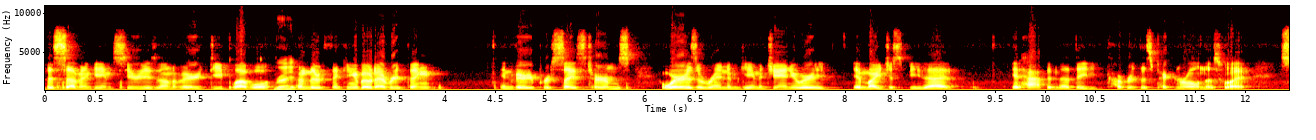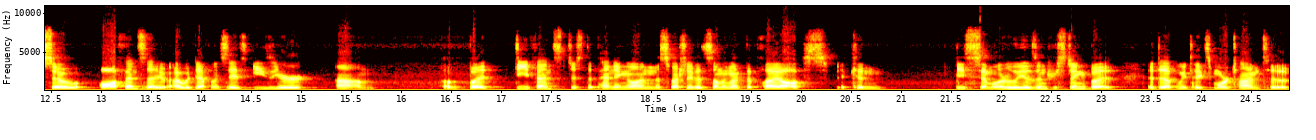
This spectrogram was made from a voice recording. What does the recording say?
the seven game series on a very deep level, Right. and they're thinking about everything in very precise terms. Whereas a random game in January, it might just be that it happened that they covered this pick and roll in this way. So offense, I, I would definitely say is easier, um, but defense, just depending on, especially if it's something like the playoffs, it can be similarly as interesting, but it definitely takes more time to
